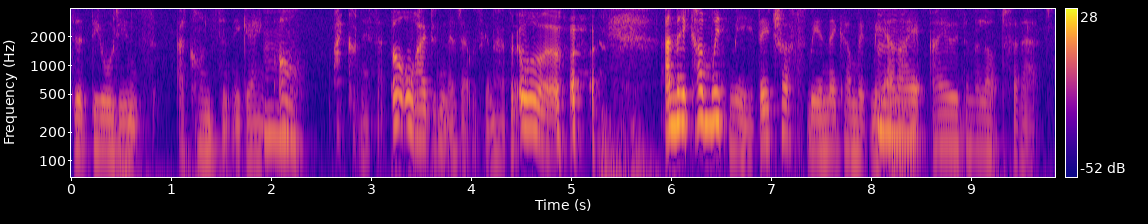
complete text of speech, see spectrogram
that the audience are constantly going, oh my goodness, oh I didn't know that was going to happen. Oh, and they come with me. They trust me, and they come with me, and I I owe them a lot for that.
